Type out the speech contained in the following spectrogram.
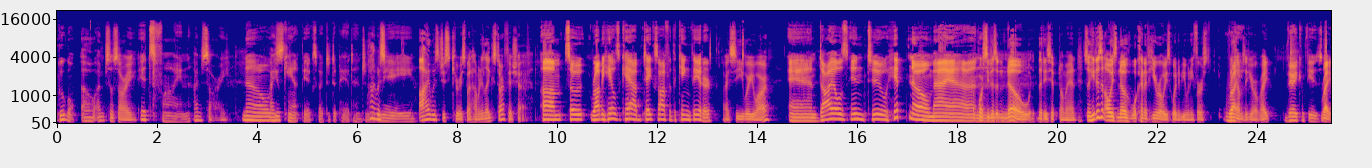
Google. oh, I'm so sorry. It's fine. I'm sorry. No, you s- can't be expected to pay attention I to was- me. I was just curious about how many legs starfish have. Um, so Robbie hails a cab, takes off at the King Theater, I see where you are. And dials into Hypno Man. Of course, he doesn't know that he's Hypno Man, so he doesn't always know what kind of hero he's going to be when he first Right. becomes a hero, right? Very confused. Right.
